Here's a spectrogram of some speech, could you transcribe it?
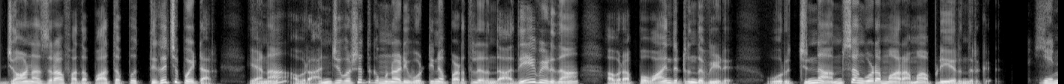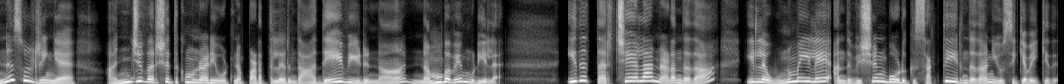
ஜான் அஸ்ராஃப் அதை பார்த்தப்போ திகச்சு போயிட்டார். ஏன்னா அவர் அஞ்சு வருஷத்துக்கு முன்னாடி ஒட்டின படத்துல இருந்த அதே வீடு தான் அவர் அப்போ வாழ்ந்துட்டு இருந்த வீடு. ஒரு சின்ன அம்சம் கூட மாறாம அப்படியே இருந்திருக்கு. என்ன சொல்றீங்க? அஞ்சு வருஷத்துக்கு முன்னாடி ஓட்டின படத்துல இருந்த அதே வீடுன்னா நம்பவே முடியல. இது தற்செயலா நடந்ததா? இல்ல உண்மையிலே அந்த விஷன் போர்டுக்கு சக்தி இருந்ததான்னு யோசிக்க வைக்குது.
